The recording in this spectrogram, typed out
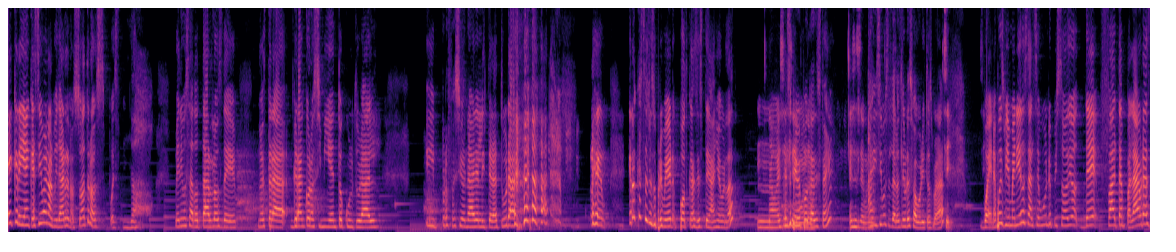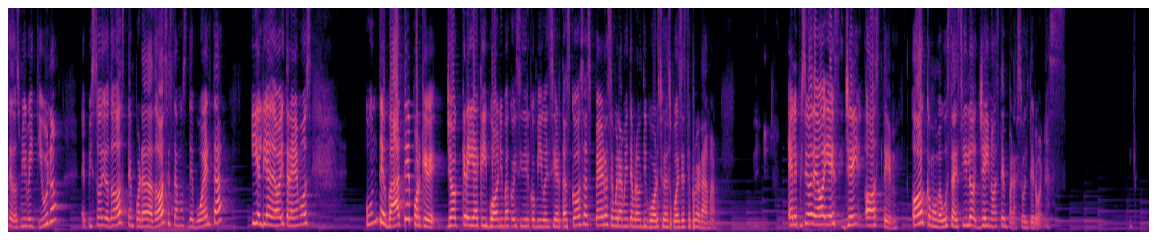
¿Qué creían? ¿Que se iban a olvidar de nosotros? Pues no. Venimos a dotarlos de nuestra gran conocimiento cultural y profesional en literatura. Eh, creo que este es nuestro primer podcast de este año, ¿verdad? No, es el, ¿Es el primer podcast de este año? Es el segundo. Ah, hicimos el de los libros favoritos, ¿verdad? Sí. Bueno, pues bienvenidos al segundo episodio de Faltan Palabras de 2021. Episodio 2, temporada 2. Estamos de vuelta. Y el día de hoy traemos un debate porque yo creía que Ivonne iba a coincidir conmigo en ciertas cosas, pero seguramente habrá un divorcio después de este programa. El episodio de hoy es Jane Austen, o como me gusta decirlo, Jane Austen para solteronas.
